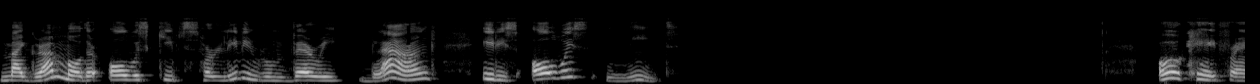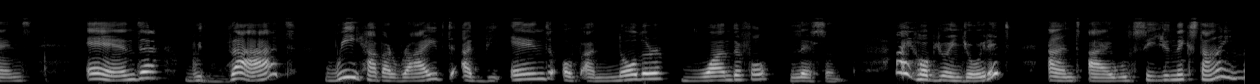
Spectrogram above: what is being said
My grandmother always keeps her living room very blank. It is always neat. Okay, friends. And with that, we have arrived at the end of another wonderful lesson. I hope you enjoyed it, and I will see you next time.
